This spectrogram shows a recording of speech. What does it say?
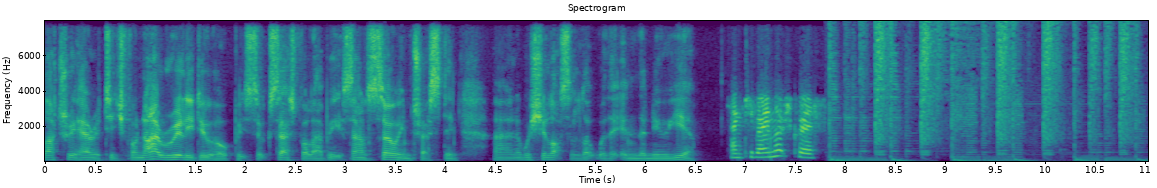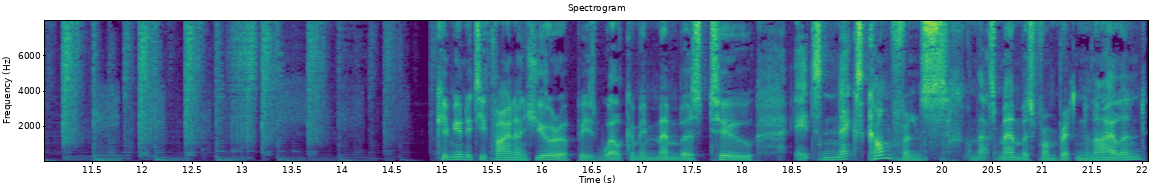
Lottery Heritage Fund. I really do hope it's successful, Abby. It sounds so interesting, and I wish you lots of luck with it in the new year. Thank you very much, Chris. Community Finance Europe is welcoming members to its next conference, and that's members from Britain and Ireland.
